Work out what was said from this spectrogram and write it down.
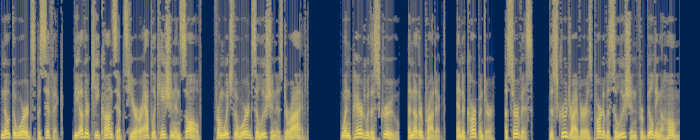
Note the word specific. The other key concepts here are application and solve, from which the word solution is derived. When paired with a screw, another product, and a carpenter, a service, the screwdriver is part of a solution for building a home.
